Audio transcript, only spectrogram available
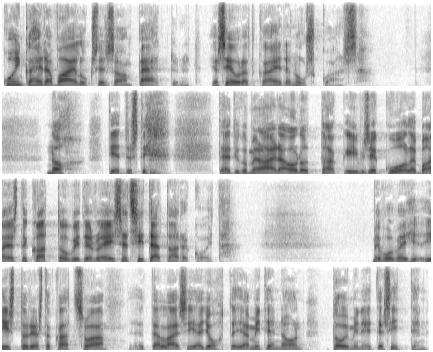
kuinka heidän vaelluksensa on päättynyt ja seuratkaa heidän uskoansa. No, tietysti täytyykö meillä aina odottaa ihmisen kuolemaa ja sitten katsoa, miten no ei se sitä tarkoita. Me voimme historiasta katsoa tällaisia johtajia, miten ne on toimineet ja sitten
